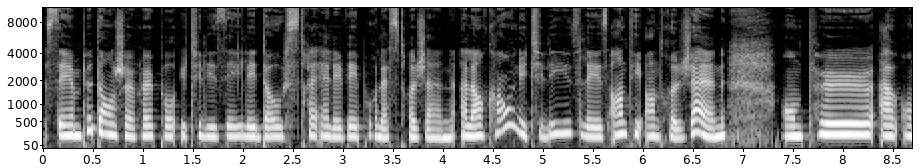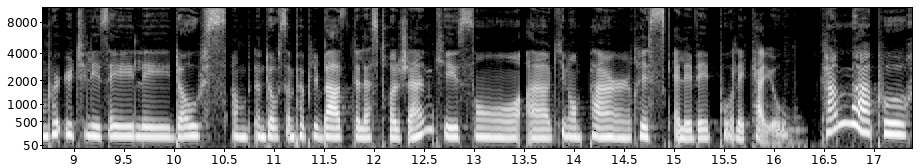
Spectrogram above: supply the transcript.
c'est un peu dangereux pour utiliser les doses très élevées pour l'estrogène. Alors, quand on utilise les anti-androgènes, on peut, euh, on peut utiliser les doses, une dose un peu plus basse de l'estrogène qui sont, qui n'ont pas un risque élevé pour les caillots. Comme pour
